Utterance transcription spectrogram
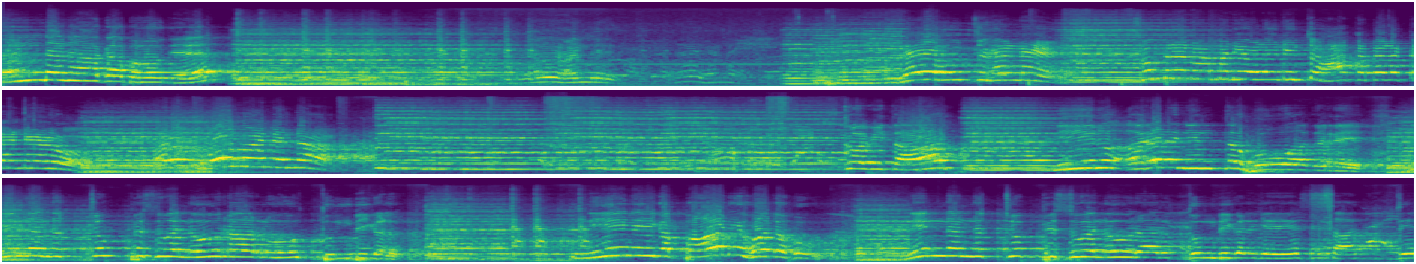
ಗಂಡನಾಗಬಹುದೇ? ನಿಂತು ಹಾಕಬೇಡ ಕಣ್ಣೇಳು ಹೋಗು ಕವಿತಾ, ನೀನು ಅರಳಿ ನಿಂತ ಹೂವಾದರೆ ನಿನ್ನನ್ನು ಚುಪ್ಪಿಸುವ ನೂರಾರು ತುಂಬಿಗಳು. ನೀನೀಗ ಪಾಡಿ ಹೋದ ನಿನ್ನನ್ನು ಚುಪ್ಪಿಸುವ ನೂರಾರು ತುಂಬಿಗಳಿಗೆ ಸಾಧ್ಯ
